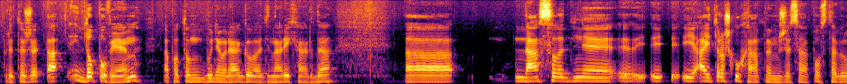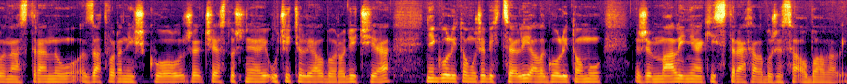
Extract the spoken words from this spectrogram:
pretože, a dopoviem, a potom budem reagovať na Richarda, a, následne e, ja aj trošku chápem, že sa postavilo na stranu zatvorených škôl, že čiastočne aj učiteľi alebo rodičia, nie kvôli tomu, že by chceli, ale kvôli tomu, že mali nejaký strach alebo že sa obávali.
